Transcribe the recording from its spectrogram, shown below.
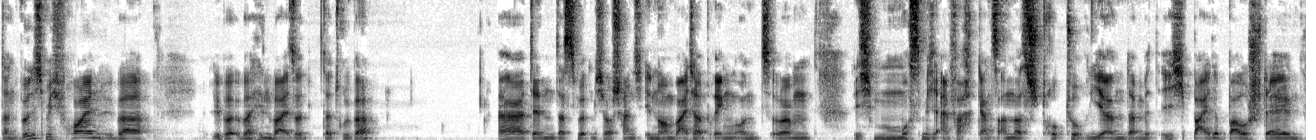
dann würde ich mich freuen über über, über Hinweise darüber. Äh, denn das wird mich wahrscheinlich enorm weiterbringen und ähm, ich muss mich einfach ganz anders strukturieren, damit ich beide Baustellen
